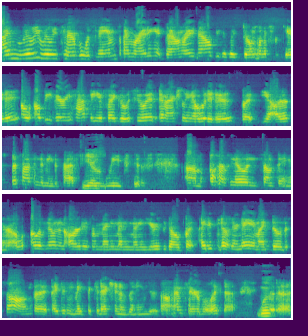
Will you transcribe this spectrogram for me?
I'm really, really terrible with names. I'm writing it down right now because I don't want to forget it. I'll, I'll be very happy if I go to it and actually know what it is. But yeah, that's that's happened to me the past Yeah. few weeks. Is um, I'll have known something, or I'll, I'll have known an artist from many, many, many years ago, but I didn't know their name. I know the song, but I didn't make the connection of the name to the song. I'm terrible like that. Well- but uh,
